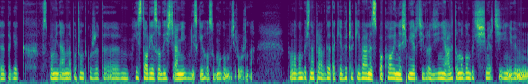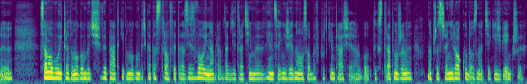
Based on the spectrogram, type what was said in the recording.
y, tak jak wspominałam na początku, że te historie z odejściami bliskich osób mogą być różne. To mogą być naprawdę takie wyczekiwane, spokojne śmierci w rodzinie, ale to mogą być śmierci, nie wiem, y, samobójcze, to mogą być wypadki, to mogą być katastrofy. Teraz jest wojna, prawda, gdzie tracimy więcej niż jedną osobę w krótkim czasie, albo tych strat możemy na przestrzeni roku doznać jakichś większych.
